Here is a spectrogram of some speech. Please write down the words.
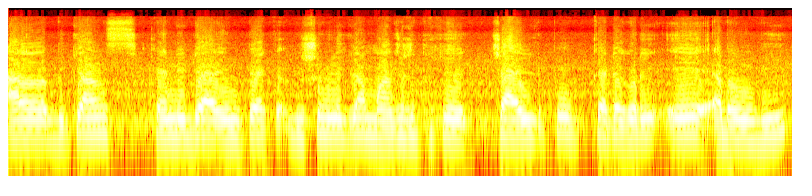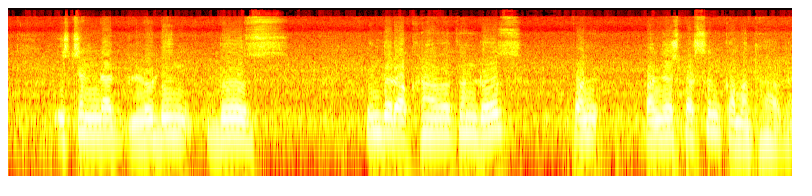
albicans candida impact, দুশো মিলিগ্রাম মাঝারি থেকে চাইল্ড পুক ক্যাটাগরি এ এবং বি, স্ট্যান্ডার্ড লোডিং ডোজ। কিন্তু রক্ষণাবেক্ষণ ডোজ পঞ্চাশ পার্সেন্ট কমাতে হবে।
